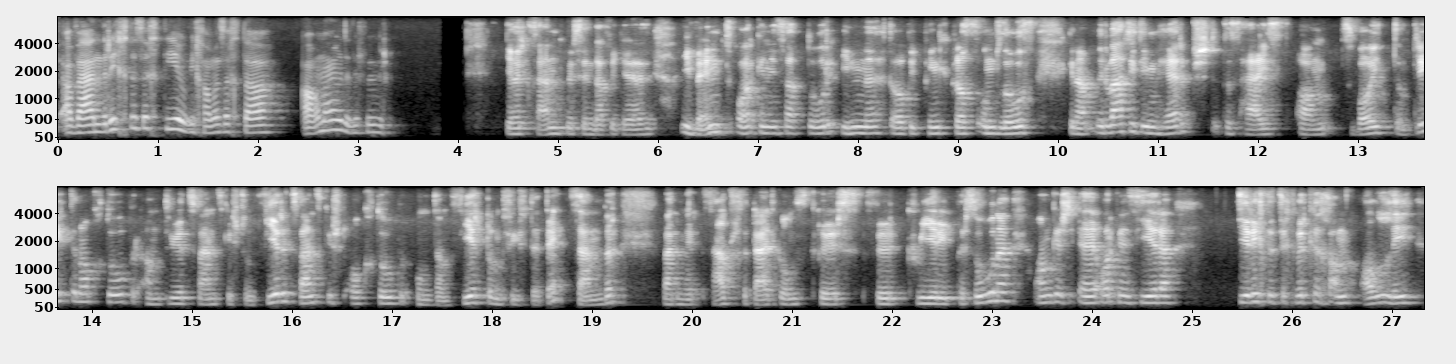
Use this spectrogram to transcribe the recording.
An wen richten sich die und wie kann man sich da anmelden dafür? Ihr seht, wir sind auch EventorganisatorInnen hier bei Pink Cross und los. Genau, wir werden im Herbst, das heisst am 2. und 3. Oktober, am 23. und 24. Oktober und am 4. und 5. Dezember werden wir Selbstverteidigungskurs für queere Personen äh, organisieren. Die richtet sich wirklich an alle, die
